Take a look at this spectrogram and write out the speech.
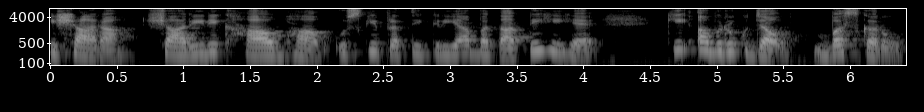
इशारा, शारीरिक हाव भाव उसकी प्रतिक्रिया बताती ही है कि अब रुक जाओ, बस करो।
